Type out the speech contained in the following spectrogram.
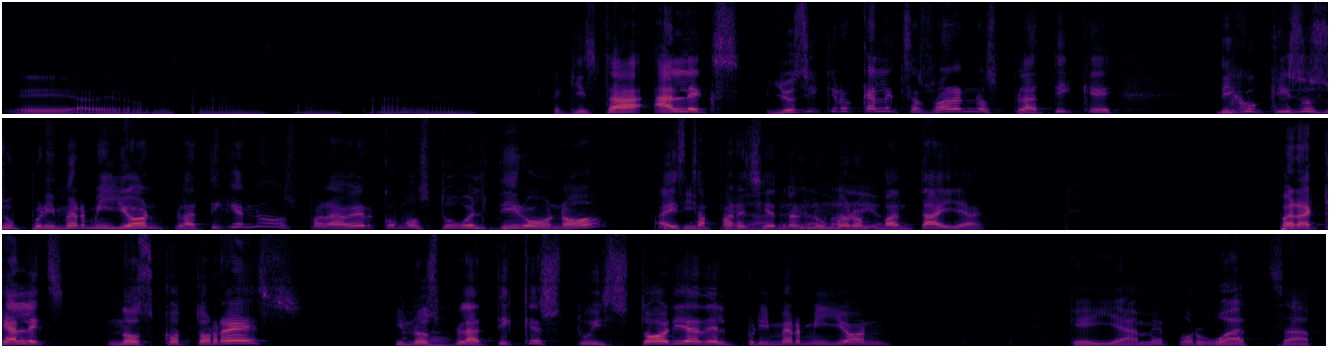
Eh, a ver, ¿dónde está? ¿Dónde está? ¿Dónde está? Aquí está Alex. Yo sí quiero que Alex Azuara nos platique. Dijo que hizo su primer millón. Platíquenos para ver cómo estuvo el tiro o no. Ahí Sin está apareciendo el número en pantalla. Para que Alex nos cotorres y nos platiques tu historia del primer millón. Que llame por WhatsApp.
